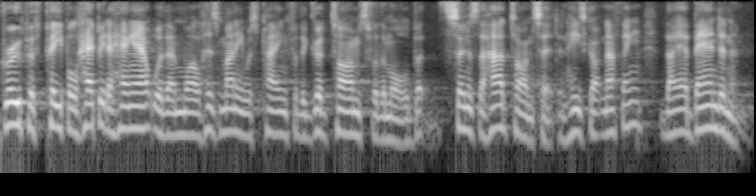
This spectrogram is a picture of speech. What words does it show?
group of people happy to hang out with him while his money was paying for the good times for them all. But as soon as the hard times hit and he's got nothing, they abandon him.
